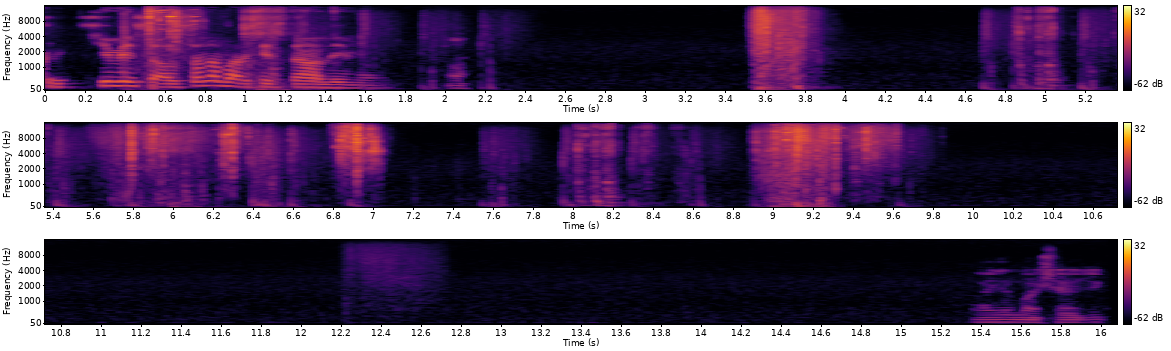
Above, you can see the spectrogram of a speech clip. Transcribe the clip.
42 mi alsana marketten alayım abi. Al. Aynen aşağıcık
